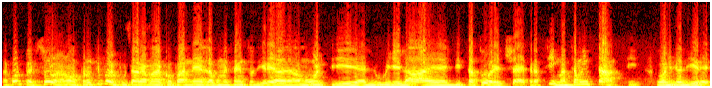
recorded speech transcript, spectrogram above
la colpa è solo la nostra, non si può imputare a Marco Pannella, come sento dire a, a molti, è lui là, è il dittatore, eccetera. Sì, ma siamo in tanti, voglio dire.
